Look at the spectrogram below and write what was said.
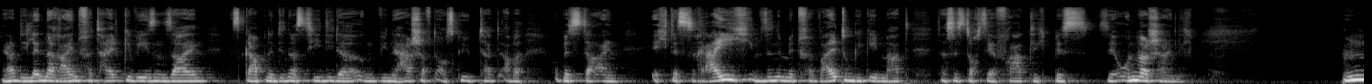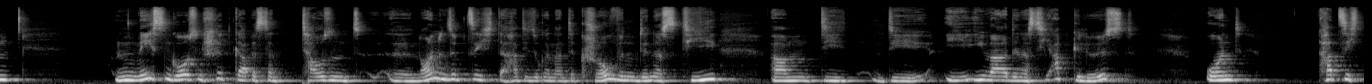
ja, die Ländereien verteilt gewesen sein. Es gab eine Dynastie, die da irgendwie eine Herrschaft ausgeübt hat, aber ob es da ein echtes Reich im Sinne mit Verwaltung gegeben hat, das ist doch sehr fraglich bis sehr unwahrscheinlich. Hm. Im nächsten großen Schritt gab es dann 1079, da hat die sogenannte Crovan-Dynastie ähm, die, die Ivar-Dynastie abgelöst und hat sich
